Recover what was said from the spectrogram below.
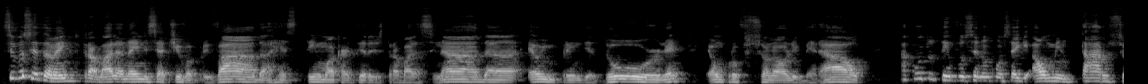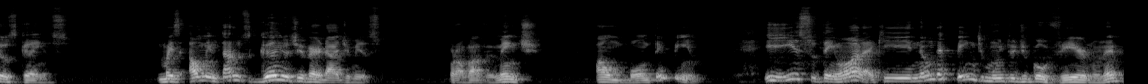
Se você também trabalha na iniciativa privada, tem uma carteira de trabalho assinada, é um empreendedor, né? É um profissional liberal, há quanto tempo você não consegue aumentar os seus ganhos? Mas aumentar os ganhos de verdade mesmo? Provavelmente há um bom tempinho. E isso tem hora que não depende muito de governo, né?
